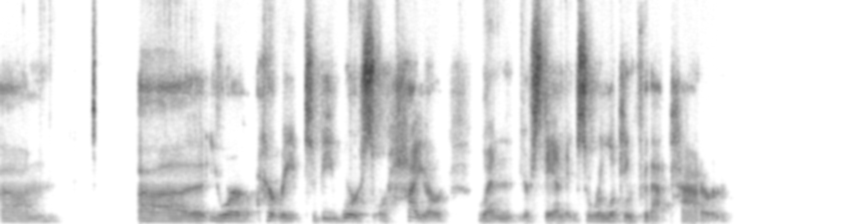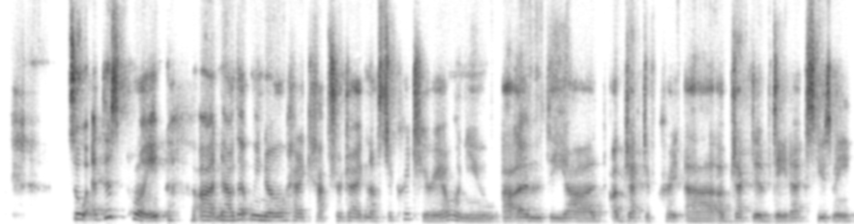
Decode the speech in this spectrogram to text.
um, uh, your heart rate to be worse or higher when you're standing. So we're looking for that pattern. So at this point, uh, now that we know how to capture diagnostic criteria when you uh, um, the uh, objective uh, objective data, excuse me,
